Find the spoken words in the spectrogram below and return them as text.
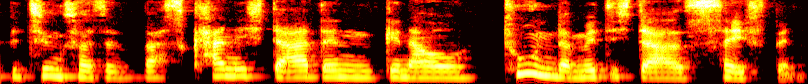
beziehungsweise was kann ich da denn genau tun, damit ich da safe bin?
